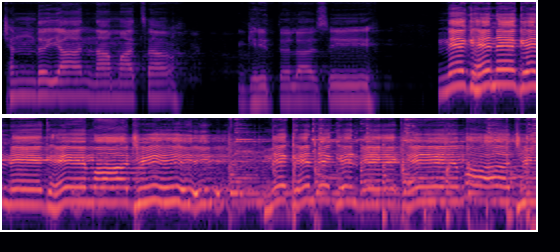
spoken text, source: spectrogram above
छंद या नामाचा घेतला से ने घे ने घे माझी ने घे ने घे माझी.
